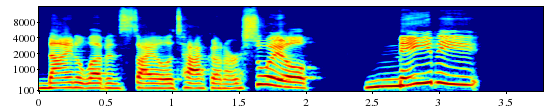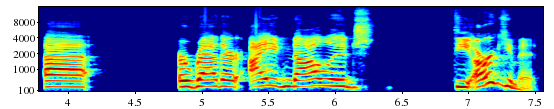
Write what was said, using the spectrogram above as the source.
9/11 style attack on our soil, maybe, uh, or rather, I acknowledge the argument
